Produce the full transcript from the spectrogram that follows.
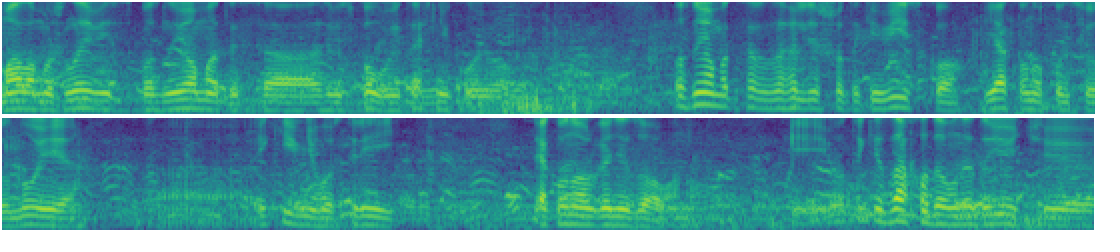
мала можливість познайомитися з військовою технікою, познайомитися взагалі, що таке військо, як воно функціонує, який в нього стрій, як воно організовано. І от такі заходи вони дають, е,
